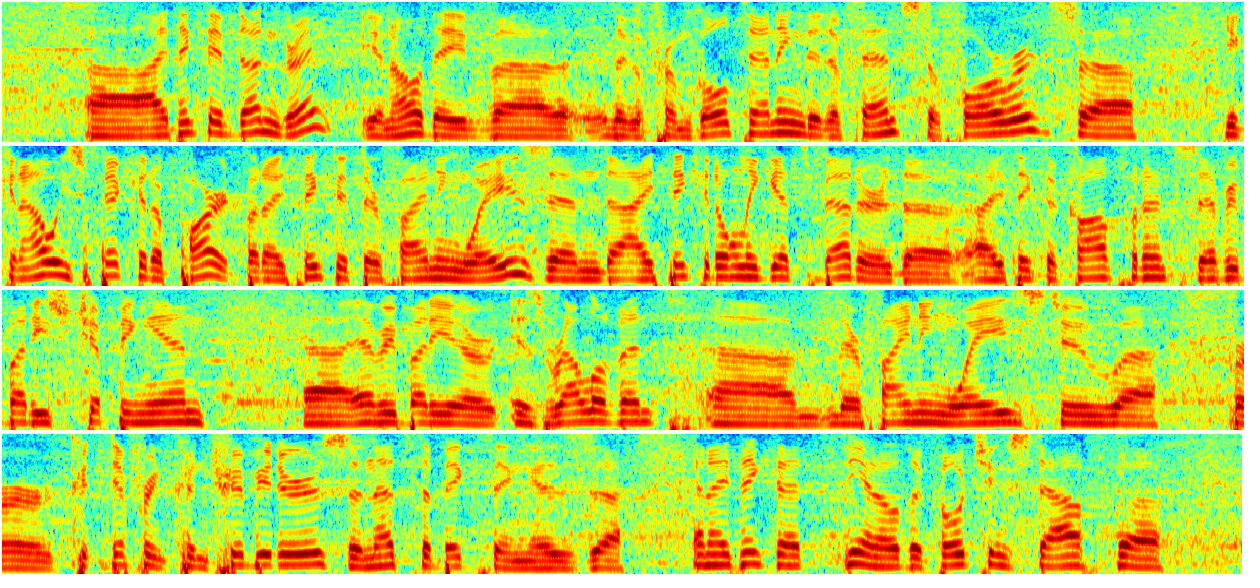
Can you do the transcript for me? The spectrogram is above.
Uh, I think they've done great. You know, they've uh, from goaltending to defense to forwards. Uh, you can always pick it apart, but I think that they're finding ways, and I think it only gets better. The I think the confidence, everybody's chipping in, uh, everybody are, is relevant. Um, they're finding ways to uh, for c- different contributors, and that's the big thing. Is uh, and I think that you know the coaching staff.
